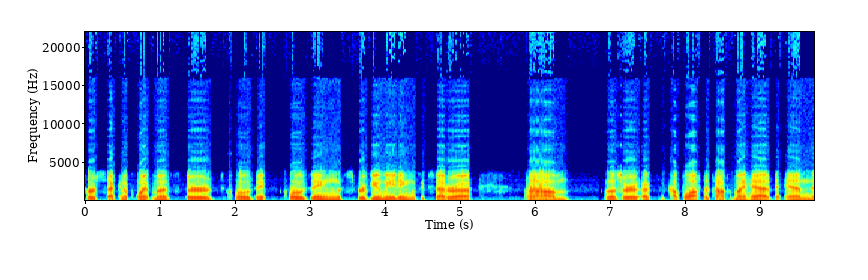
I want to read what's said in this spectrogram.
first, second appointments, thirds, closing, closings, review meetings, etc. Um, those are a couple off the top of my head. And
